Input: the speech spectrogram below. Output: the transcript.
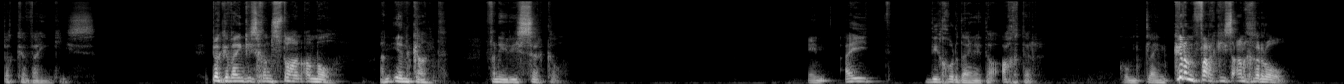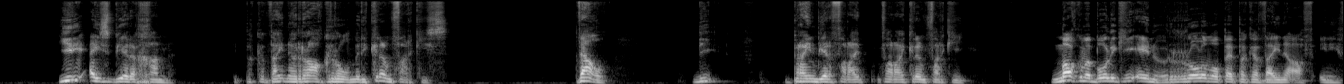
pikkewyntjies. Pikkewyntjies gaan staan almal aan een kant van hierdie sirkel en uit die gordyn het daar agter kom klein krimvarkies aangerol. Hierdie ysbeere gaan die pikkewyne raakrol met die krimvarkies. Wel, die breinbeer van daai van daai krimvarkie maak hom 'n bolletjie en rol hom op die pikkewyne af en die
